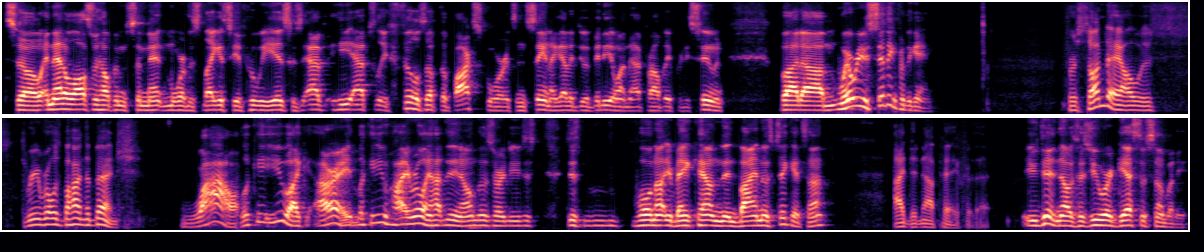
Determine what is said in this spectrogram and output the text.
So, and that'll also help him cement more of this legacy of who he is, because ab- he absolutely fills up the box score. It's insane. I got to do a video on that probably pretty soon. But um, where were you sitting for the game? For Sunday, I was three rows behind the bench. Wow, look at you! Like, all right, look at you, high rolling. How do you know those are you just just pulling out your bank account and then buying those tickets, huh? I did not pay for that. You did no, it because you were a guest of somebody.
